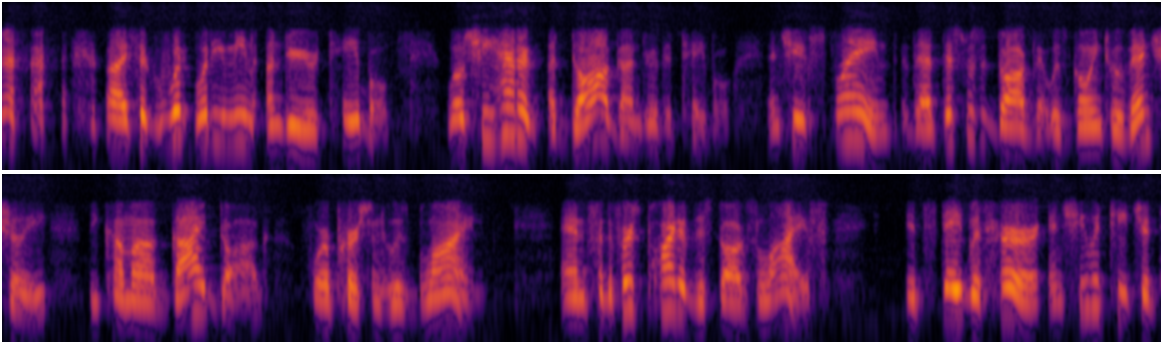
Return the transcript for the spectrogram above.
I said, what, what do you mean under your table? Well, she had a, a dog under the table and she explained that this was a dog that was going to eventually become a guide dog for a person who is blind. And for the first part of this dog's life, it stayed with her, and she would teach it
